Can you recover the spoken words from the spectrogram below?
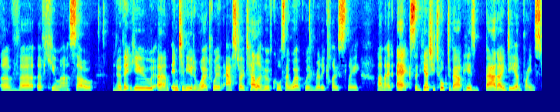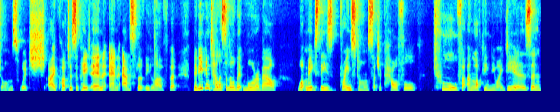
of uh, of humor. So I know that you um, interviewed and worked with Astro Teller, who, of course, I work with really closely um, at X. And he actually talked about his bad idea brainstorms, which I participate in and absolutely love. But maybe you can tell us a little bit more about what makes these brainstorms such a powerful tool for unlocking new ideas. And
